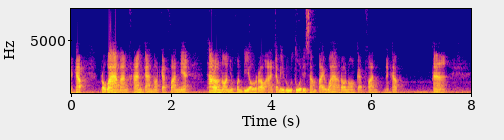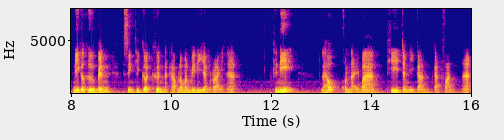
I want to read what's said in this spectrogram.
นะครับ เพราะว่าบางครั้งการนอนกัดฟันเนี่ยถ้าเรานอนอยู่คนเดียวเราอาจจะไม่รู้ตัวด้วยซ้ำไปว่าเรานอนกัดฟันนะครับอ่านี่ก็คือเป็นสิ่งที่เกิดขึ้นนะครับ แล้วมันไม่ดีอย่างไรนะทีนี้แล้วคนไหนบ้างที่จะมีการกัดฟันนะ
